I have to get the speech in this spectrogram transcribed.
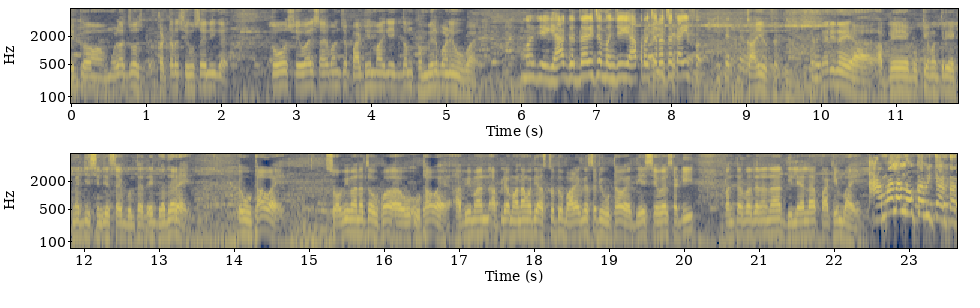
एक मुळात जो कट्टर शिवसैनिक आहे तो शेवाय साहेबांच्या पाठीमागे एकदम खंबीरपणे उभा आहे. म्हणजे ह्या गद्दारीचं म्हणजे ह्या प्रचाराचा काही इफेक्ट नाही. काही इफेक्ट नाही. गदारी नाही आपले मुख्यमंत्री एकनाथजी शिंदे साहेब बोलतात एक गदर आहे हे उठाव आहे. स्वाभिमानाचा उफा उठाव आहे. अभिमान आपल्या मनामध्ये असतो तो बाळगण्यासाठी उठाव आहे. देशसेवेसाठी पंतप्रधानांना दिलेला पाठिंबा आहे. आम्हाला लोक विचारतात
